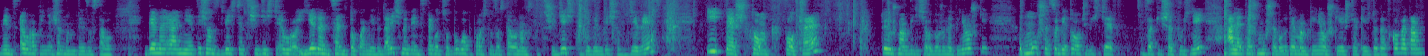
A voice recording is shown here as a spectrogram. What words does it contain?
więc euro 50 nam tutaj zostało. Generalnie 1230 euro i 1 cent dokładnie wydaliśmy, więc tego co było po prostu zostało nam 130,99 i też tą kwotę, tu już mam widzicie odłożone pieniążki, muszę sobie to oczywiście zapiszę później, ale też muszę, bo tutaj mam pieniążki jeszcze jakieś dodatkowe tam,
